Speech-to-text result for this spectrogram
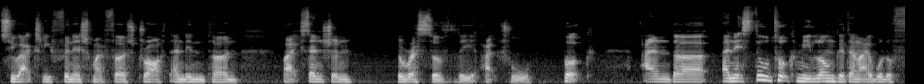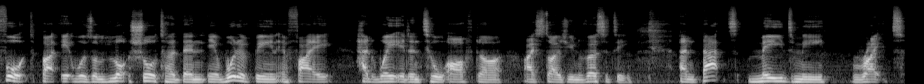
to actually finish my first draft and in turn by extension the rest of the actual book. And uh, and it still took me longer than I would have thought, but it was a lot shorter than it would have been if I had waited until after I started university. And that made me write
